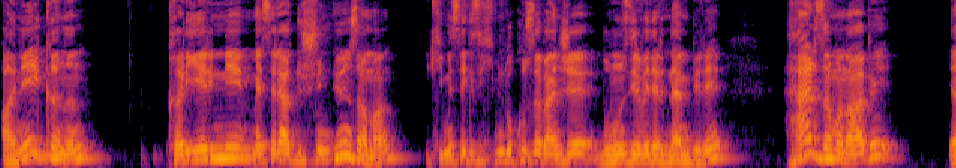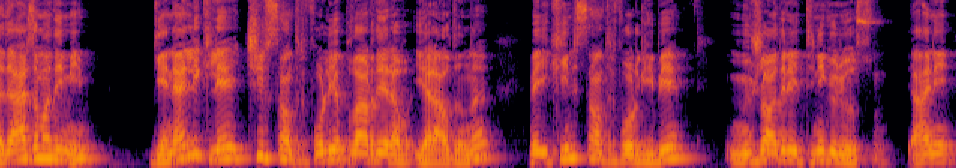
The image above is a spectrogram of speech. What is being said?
Anelka'nın kariyerini mesela düşündüğün zaman 2008-2009'da bence bunun zirvelerinden biri. Her zaman abi ya da her zaman demeyeyim. Genellikle çift santrforlu yapılarda yer, yer aldığını ve ikinci santrfor gibi mücadele ettiğini görüyorsun. Yani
